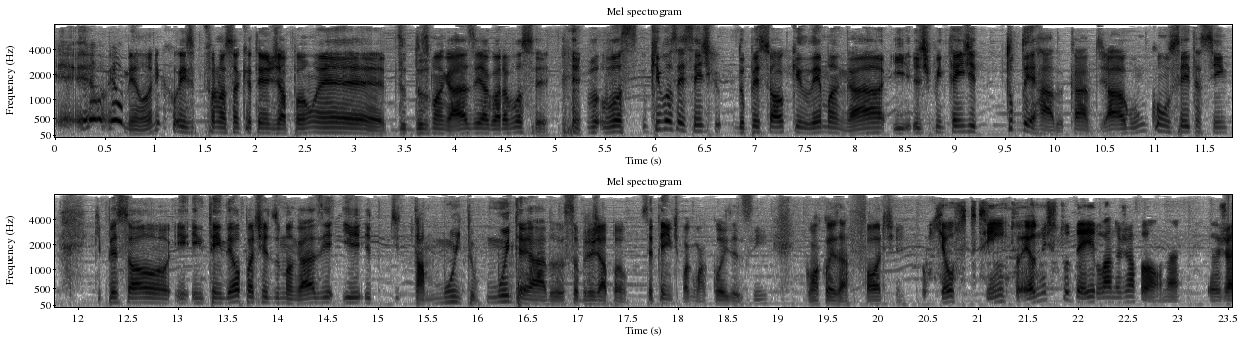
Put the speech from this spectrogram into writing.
Eu, eu mesmo, a única informação que eu tenho de Japão é do, dos mangás e agora você. você. O que você sente do pessoal que lê mangá e, tipo, entende tudo errado, cara. Algum conceito assim que o pessoal entendeu a partir dos mangás e, e, e, tá muito, muito errado sobre o Japão. Você tem, tipo, alguma coisa assim? Alguma coisa forte? O que eu sinto, eu não estudei lá no Japão, né? Eu já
